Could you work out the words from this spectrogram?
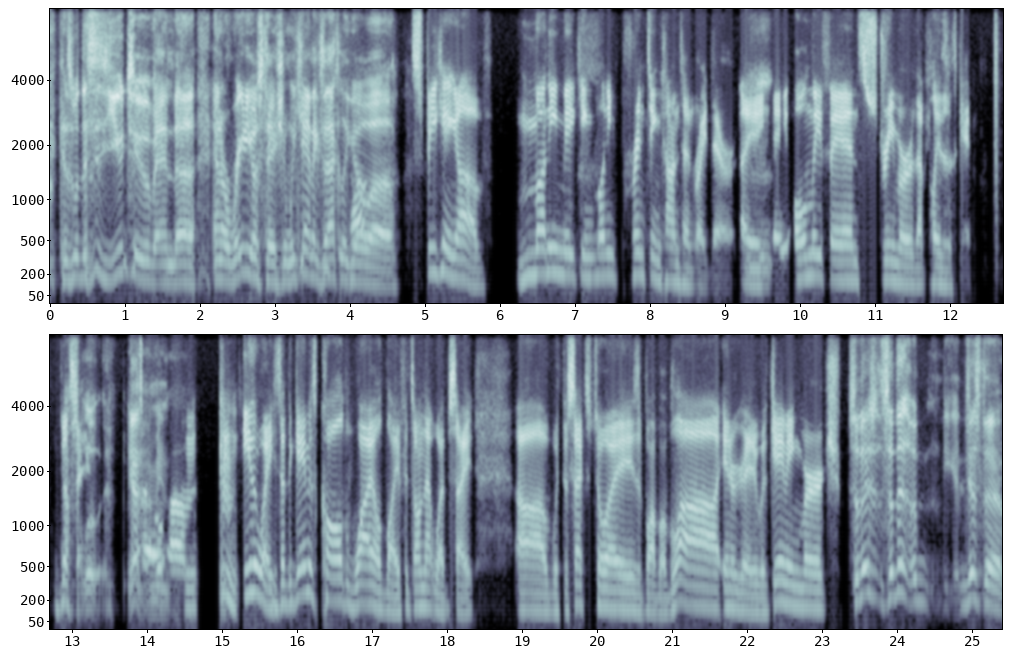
Because well, this is YouTube and uh, and a radio station. We can't exactly go. Uh, Speaking of money making, money printing content, right there, a, Mhm. a OnlyFans streamer that plays this game. Just saying. absolutely, yeah. I mean, um, either way, he said the game is called Wildlife. It's on that website uh, with the sex toys, blah blah blah, integrated with gaming merch. so this, so this, um, just uh,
